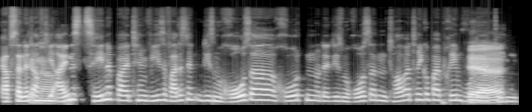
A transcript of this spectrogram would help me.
Gab es da nicht auch die Genau. eine Szene bei Tim Wiese? War das nicht in diesem rosa-roten oder diesem rosanen Torwarttrikot bei Bremen, wo Ja. der gegen,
